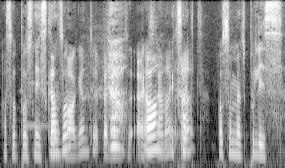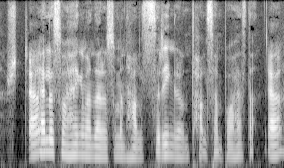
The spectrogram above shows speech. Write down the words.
Alltså på sniskan. Runt magen, typ? Eller runt axlarna? Ja, exakt. Ja. Och som ett polis... Ja. Eller så hänger man den som en halsring runt halsen på hästen. Ja.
